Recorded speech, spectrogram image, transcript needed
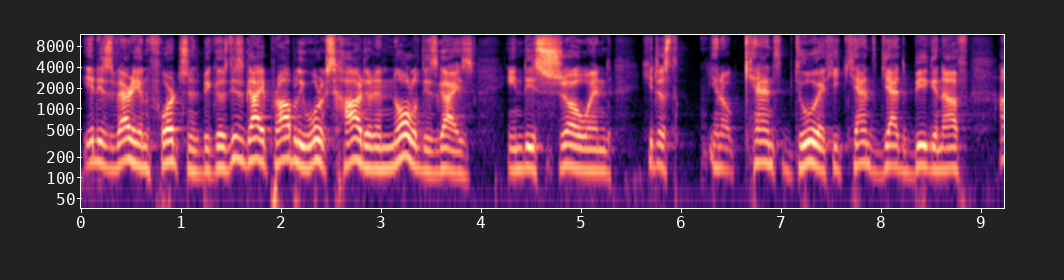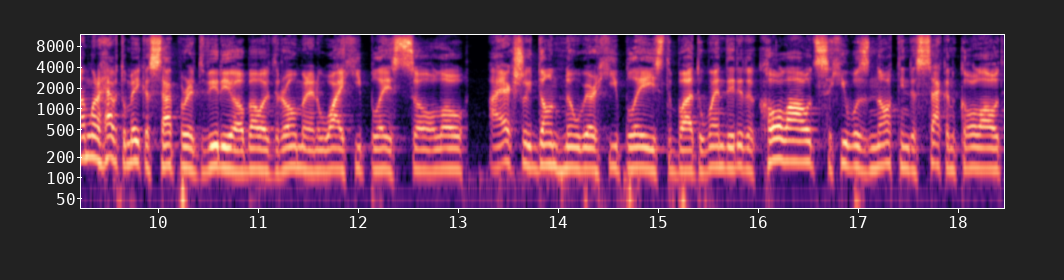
It is very unfortunate because this guy probably works harder than all of these guys in this show and he just you know, can't do it. He can't get big enough. I'm gonna have to make a separate video about Roman and why he placed so low. I actually don't know where he placed, but when they did the callouts, he was not in the second callout.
